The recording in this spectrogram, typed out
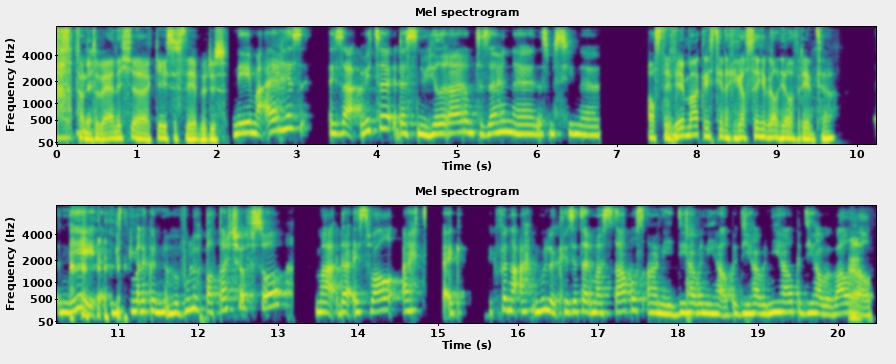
van te weinig uh, cases te hebben. Dus. Nee, maar ergens is dat, weet je, dat is nu heel raar om te zeggen. Uh, dat is misschien... Als tv-maker is het dat je gaat zeggen wel heel vreemd, ja. Nee, misschien ben ik een gevoelig patatje of zo. Maar dat is wel echt... Ik, ik vind dat echt moeilijk. Je zit daar met stapels aan. Nee, die gaan we niet helpen, die gaan we niet helpen, die gaan we wel helpen.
